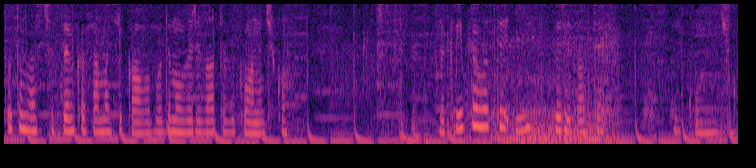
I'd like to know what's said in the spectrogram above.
Тут у нас частинка саме цікава. Будемо вирізати віконечко. Закріплювати і вирізати віконечко.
